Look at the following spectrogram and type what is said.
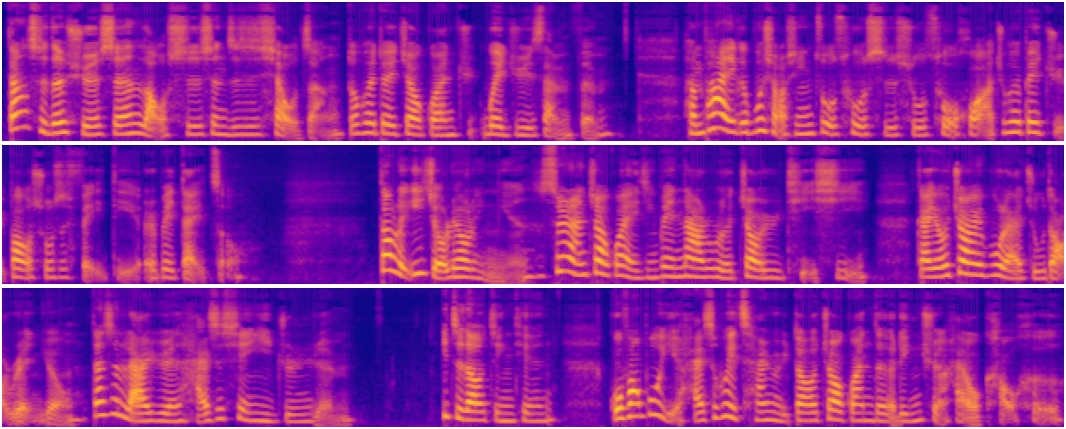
当时的学生、老师，甚至是校长，都会对教官畏惧三分，很怕一个不小心做错事、说错话，就会被举报说是匪谍而被带走。到了一九六零年，虽然教官已经被纳入了教育体系，改由教育部来主导任用，但是来源还是现役军人。一直到今天，国防部也还是会参与到教官的遴选还有考核。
